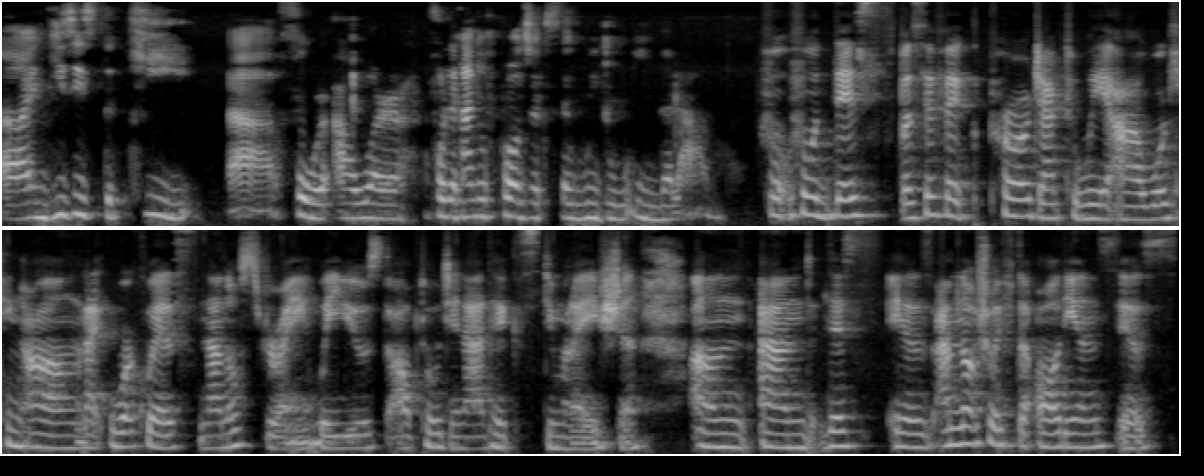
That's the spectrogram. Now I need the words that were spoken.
Uh, and this is the key uh, for our for the kind of projects that we do in the lab for, for this specific project we are working on like work with nanostring we used optogenetic stimulation um, and this is I'm not sure if the audience is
